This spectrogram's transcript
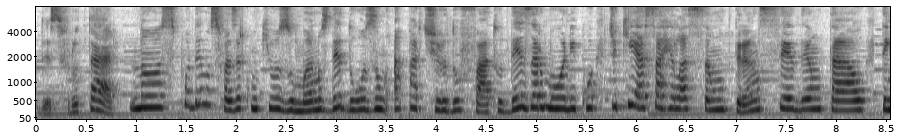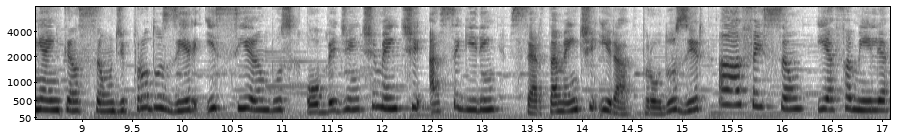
desfrutar. Nós podemos fazer com que os humanos deduzam a partir do fato desarmônico de que essa relação transcendental tem a intenção de produzir e se ambos obedientemente a seguirem, certamente irá produzir a afeição e a família,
